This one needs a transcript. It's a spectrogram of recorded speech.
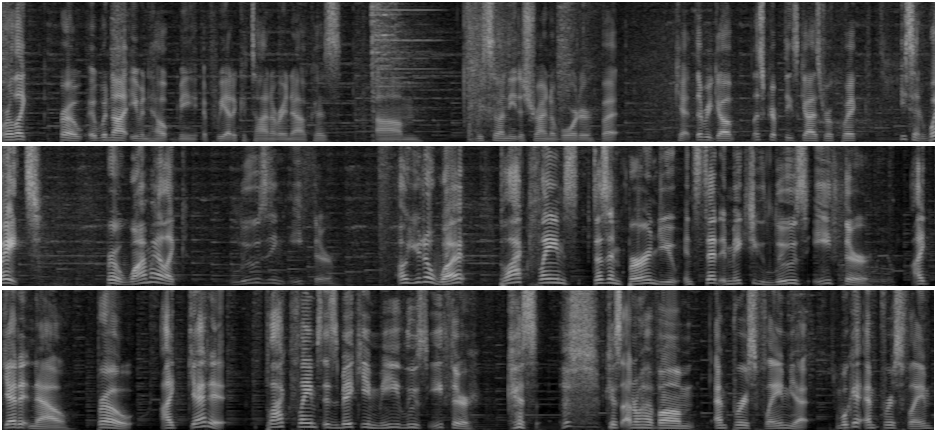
Or like, bro, it would not even help me if we had a katana right now. Because um, we still need a Shrine of Order. But, okay, there we go. Let's grip these guys real quick. He said, wait. Bro, why am I like losing ether? Oh, you know what? Black Flames doesn't burn you. Instead, it makes you lose ether. I get it now. Bro, I get it. Black Flames is making me lose ether. Cause, cause I don't have um Emperor's Flame yet. We'll get Emperor's Flame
